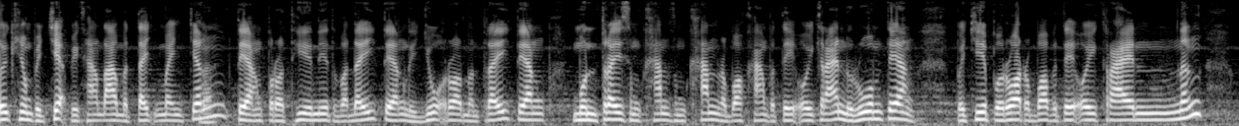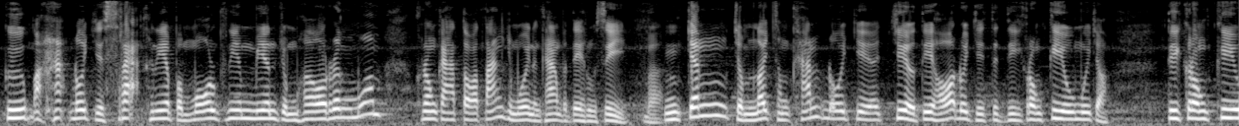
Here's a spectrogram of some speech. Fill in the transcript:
ដោយខ្ញុំបញ្ជាក់ពីខាងដើមបន្តិចមិញអញ្ចឹងទាំងប្រធានាធិបតីទាំងនាយករដ្ឋមន្ត្រី ទាំងមន្ត្រីសំខាន់សំខាន់របស់ខាងប្រទេសអ៊ុយក្រែនរួមទាំងប្រជាពលរដ្ឋរបស់ប្រទេសអ៊ុយក្រែននឹងគឺមហាក់ដូចជាស្រាក់គ្នាប្រមូលគ្នាមានជំហររឹងមាំក្នុងការតតាំងជាមួយនឹងខាងប្រទេសរុស្ស៊ីអញ្ចឹងចំណុចសំខាន់ដូចជាជាឧទាហរណ៍ដូចជាទីក្រុងគៀវមួយចុះទីក្រុងគៀវ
